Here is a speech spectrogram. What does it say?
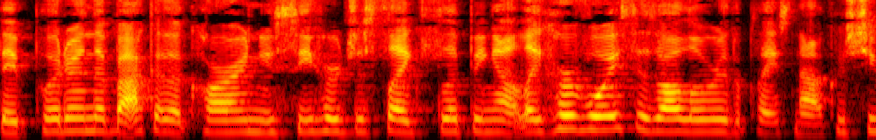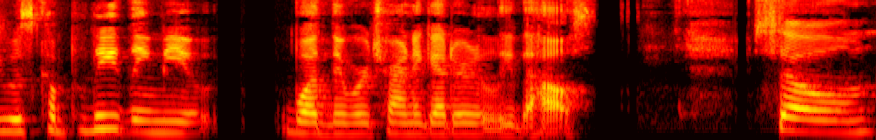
They put her in the back of the car and you see her just like flipping out like her voice is all over the place now because she was completely mute when they were trying to get her to leave the house. So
